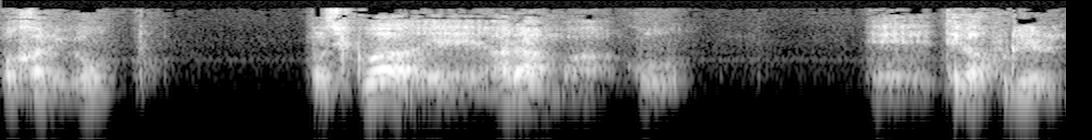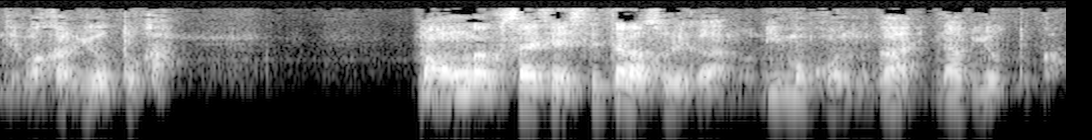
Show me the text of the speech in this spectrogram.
わかるよ、と。もしくは、えー、アラームはこう、えー、手が触れるんでわかるよとか。まあ音楽再生してたらそれがあのリモコン代わりになるよとか。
